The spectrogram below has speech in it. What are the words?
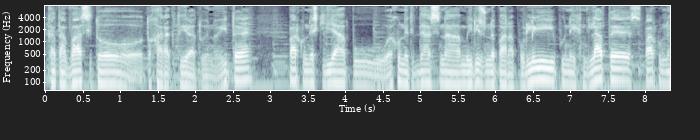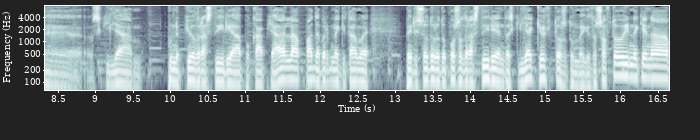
Κατά βάση το, το χαρακτήρα του εννοείται. Υπάρχουν σκυλιά που έχουν την τάση να μυρίζουν πάρα πολύ, που είναι ιχνηλάτες. Υπάρχουν σκυλιά που είναι πιο δραστήρια από κάποια άλλα. Πάντα πρέπει να κοιτάμε περισσότερο το πόσο δραστήρια είναι τα σκυλιά και όχι τόσο το μέγεθος. Αυτό είναι και ένα...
